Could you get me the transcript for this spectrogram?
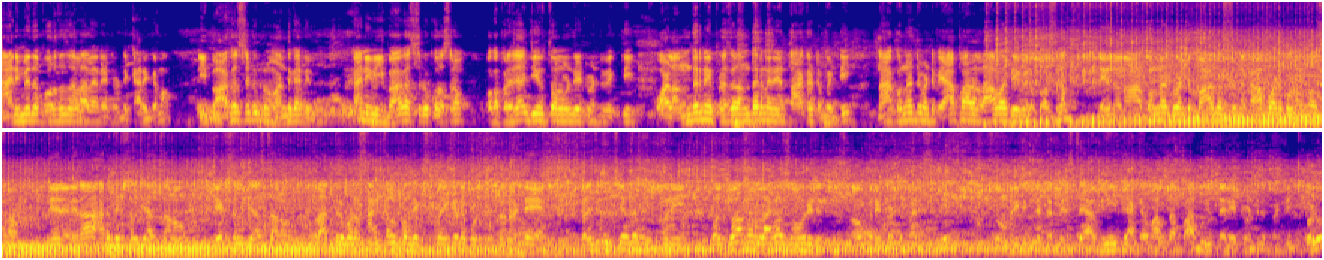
దాని మీద బురద జల్లాలనేటువంటి కార్యక్రమం నీ భాగస్థుడికి నువ్వు అండగా లేదు కానీ నీ భాగస్థుడి కోసం ఒక ప్రజా జీవితంలో ఉండేటువంటి వ్యక్తి వాళ్ళందరినీ ప్రజలందరినీ నేను తాకట్టు పెట్టి నాకున్నటువంటి వ్యాపార లావాదేవీల కోసం నేను నాకున్నటువంటి భాగస్థుడిని కాపాడుకోవడం కోసం నేను నిరాహార దీక్షలు చేస్తాను దీక్షలు చేస్తాను. రాత్రి కూడా సంకల్ప దీక్షతో ఇక్కడే పడుకుంటానంటే ప్రజలు చేతనిచ్చుకొని ఓ జోకర్ లాగా సోమరెడ్డిని చూసి నవ్వుకునేటువంటి పరిస్థితి. సోమరెడ్డిని నిద్రలేస్తే అవినీతి అక్రమాలు తప్ప అభివృద్ధి అనేటువంటిది పట్టించుకోడు.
